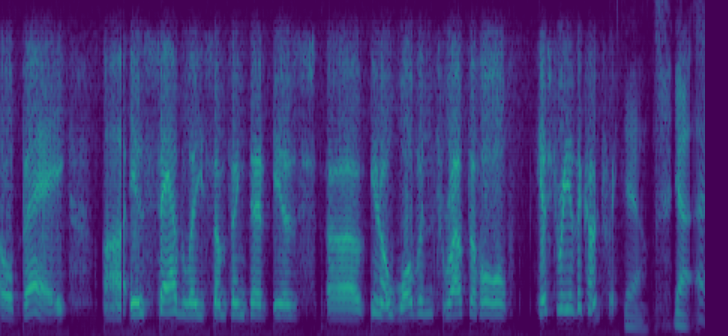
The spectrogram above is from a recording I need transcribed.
obey, uh, is sadly something that is, uh, you know, woven throughout the whole history of the country. Yeah, yeah. Uh,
